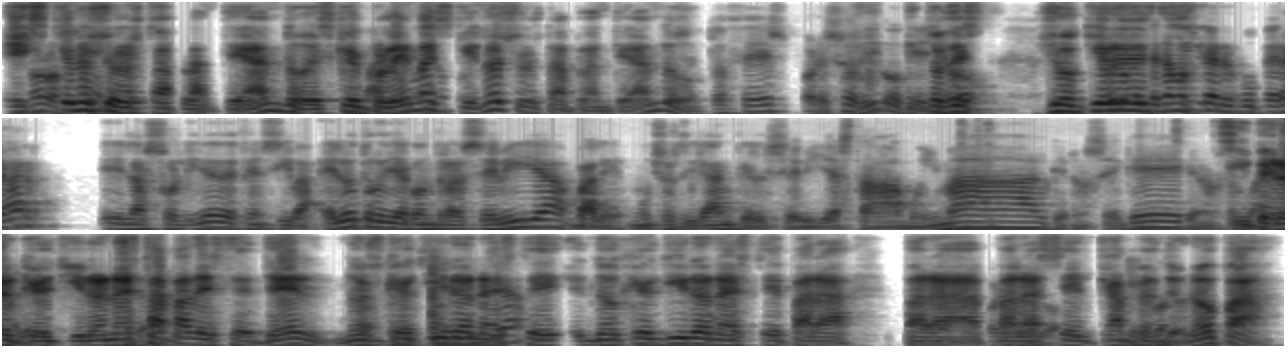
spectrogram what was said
Es que no se lo está planteando. Es que el problema es que no pues se lo está planteando. Pues entonces, por eso digo que entonces, yo, quiero decir... tenemos que recuperar la solidez defensiva. El otro día contra el Sevilla, vale, muchos dirán que el Sevilla estaba muy mal, que no sé qué, que no sé Sí, pero que el Girona está para descender. No es que el Girona esté, no es que el Girona esté para, para, para ser campeón de Europa.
